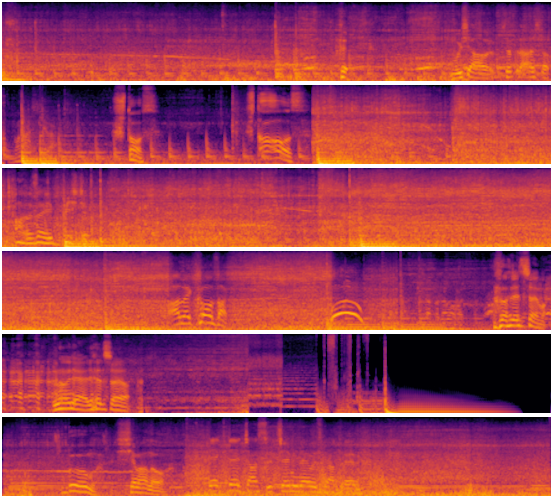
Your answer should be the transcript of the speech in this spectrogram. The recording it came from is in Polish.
Musiałem, przepraszam. 12 lat. Sztos. Sztos! Ale zajebiście. Ale kozak! Woo! No nie trzeba. No nie, nie trzeba. Bum, siemano. Piękne czasy przeminęły z wiatrem.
